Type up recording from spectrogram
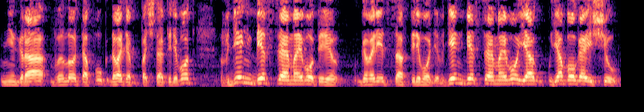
нигра вело тафук. Давайте я почитаю перевод. В день бедствия моего, говорится в переводе, в день бедствия моего я, я Бога ищу.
